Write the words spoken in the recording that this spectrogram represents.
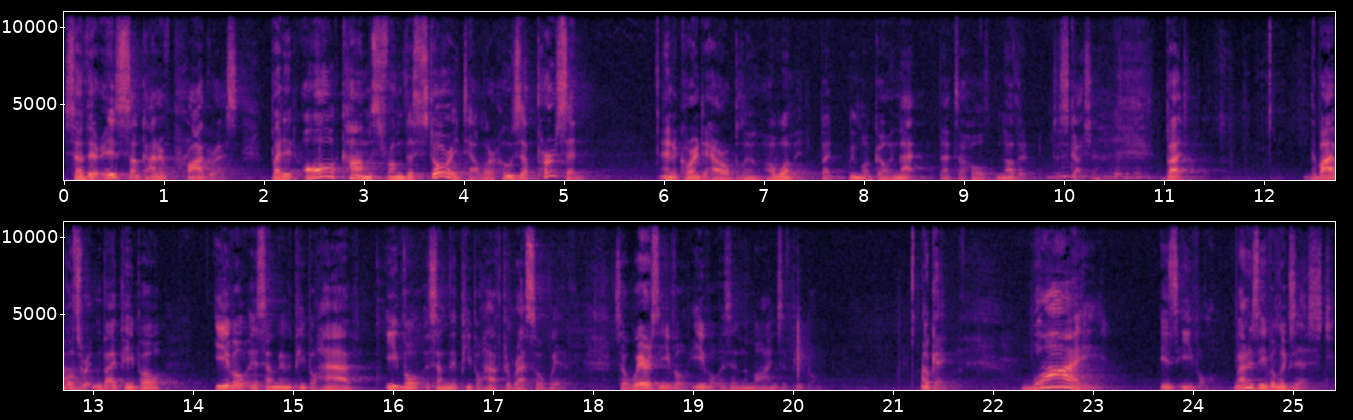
So there is some kind of progress, but it all comes from the storyteller, who's a person and according to Harold Bloom, a woman. But we won't go in that, that's a whole another discussion. But the Bible's written by people. Evil is something that people have, evil is something that people have to wrestle with. So, where's evil? Evil is in the minds of people. Okay, why is evil? Why does evil exist?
